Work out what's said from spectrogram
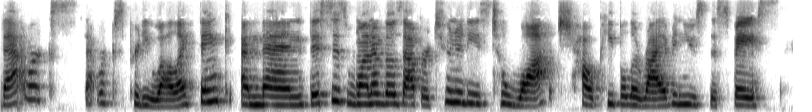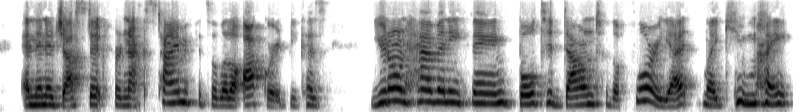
That works that works pretty well, I think. And then this is one of those opportunities to watch how people arrive and use the space and then adjust it for next time if it's a little awkward because you don't have anything bolted down to the floor yet, like you might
